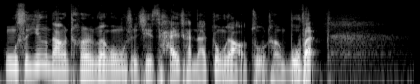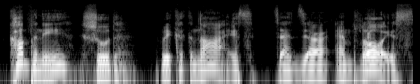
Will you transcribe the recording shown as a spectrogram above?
公司应当承认员工是其财产的重要组成部分。Company should recognize that their employees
